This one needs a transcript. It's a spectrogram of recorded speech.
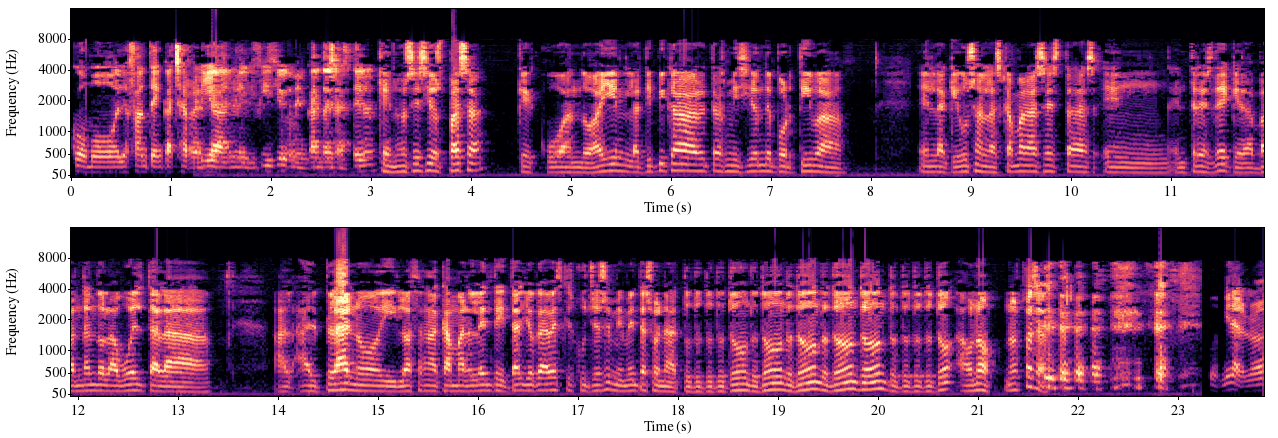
como elefante en cacharrería en el edificio, que me encanta esa escena. Que no sé si os pasa que cuando hay en la típica transmisión deportiva en la que usan las cámaras estas en, en 3D, que van dando la vuelta a la, al, al, plano y lo hacen a cámara lenta y tal, yo cada vez que escucho eso en mi mente suena ¿o no? ¿No os pasa? Pues mira, no,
